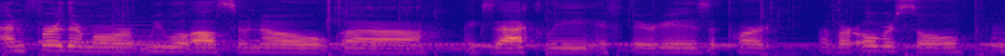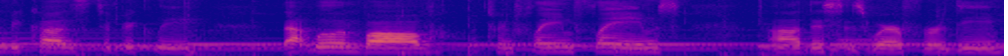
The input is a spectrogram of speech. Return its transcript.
And furthermore, we will also know uh, exactly if there is a part of our oversoul, and because typically that will involve between flame flames, uh, this is where for the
